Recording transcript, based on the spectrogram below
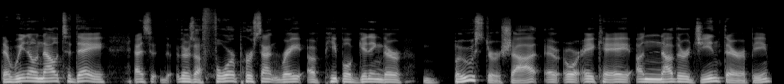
that we know now today as there's a 4% rate of people getting their booster shot uh, or aka another gene therapy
